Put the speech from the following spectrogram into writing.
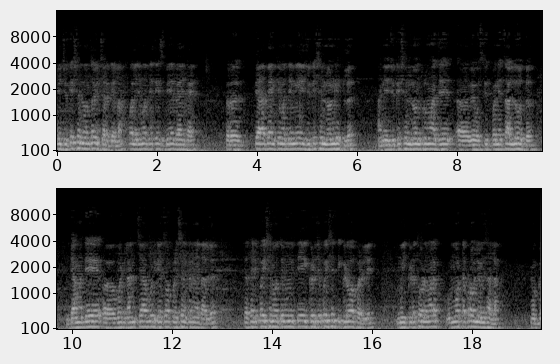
एज्युकेशन लोनचा विचार केला. कॉलेजमध्येच एस बी आय बँक आहे. तर त्या बँकेमध्ये मी एज्युकेशन लोन घेतलं आणि एज्युकेशन लोन थ्रू माझे व्यवस्थितपणे चाललं होतं. त्यामध्ये वडिलांच्या गुडघ्याचं ऑपरेशन करण्यात आलं. त्यासाठी पैसे नव्हते मग मी ते इकडचे पैसे तिकडे वापरले. मग इकडे थोडं मला मोठा प्रॉब्लेम झाला. मग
